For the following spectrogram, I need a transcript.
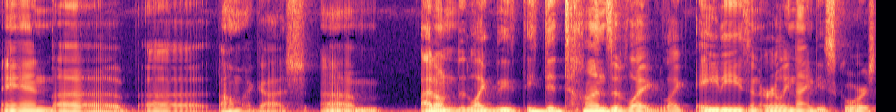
and uh, uh, oh my gosh, um, I don't like he, he did tons of like like 80s and early 90s scores.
